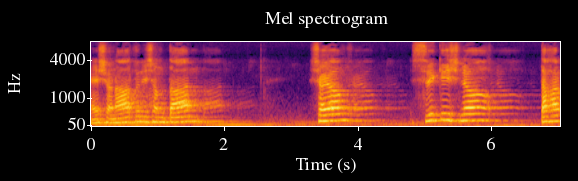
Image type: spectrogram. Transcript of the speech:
হে সনাতনী সন্তান স্বয়ং শ্রীকৃষ্ণ তাহার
